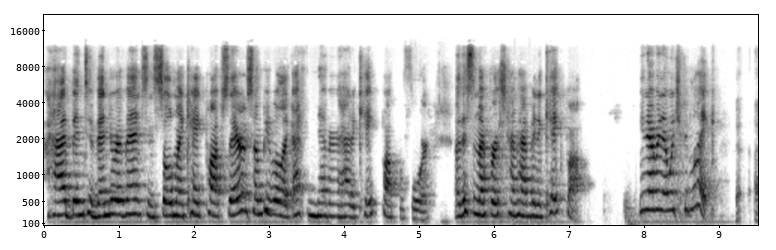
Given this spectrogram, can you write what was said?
had been to vendor events and sold my cake pops there. And some people like, I've never had a cake pop before. Oh, this is my first time having a cake pop. You never know what you could like. I,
